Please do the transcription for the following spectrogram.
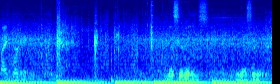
my mic working? Yes, it is. Yes, it is.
